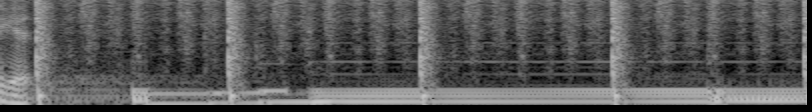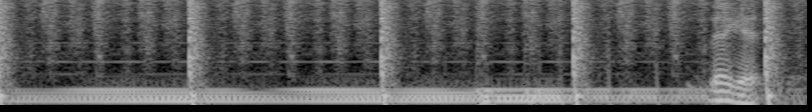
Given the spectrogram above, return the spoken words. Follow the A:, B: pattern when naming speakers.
A: Dig it. Dig it.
